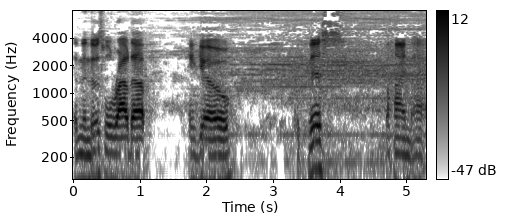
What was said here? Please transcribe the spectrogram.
and then those will route up and go like this behind that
